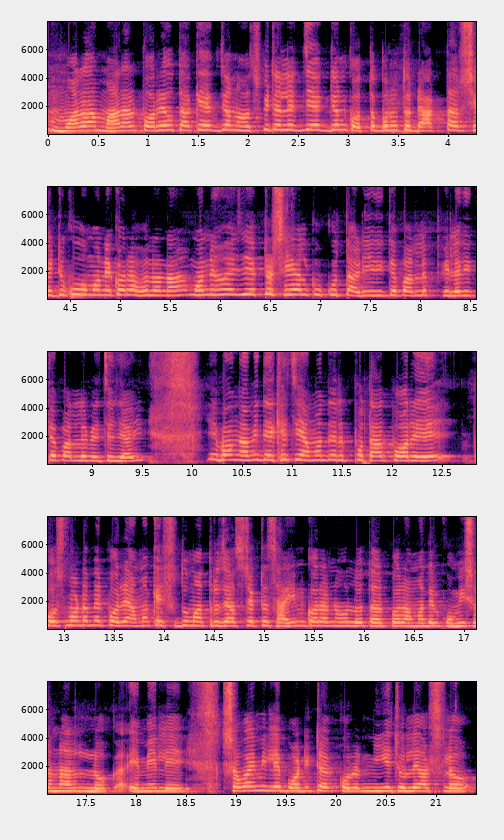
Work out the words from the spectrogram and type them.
মারা, মারার পরেও তাকে একজন হসপিটালের যে একজন কর্তব্যরত ডাক্তার, সেটুকুও মনে করা হলো না। মনে হয় যে একটা শেয়াল কুকুর তাড়িয়ে দিতে পারলে, ফেলে দিতে পারলে বেঁচে যাই। এবং আমি দেখেছি আমাদের তারপরে, পোস্টমর্টমের পরে আমাকে শুধুমাত্র জাস্ট একটা সাইন করানো হলো। তারপর আমাদের কমিশনার লোক এমএলএ সবাই মিলে বডিটা করে নিয়ে চলে আসলো।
